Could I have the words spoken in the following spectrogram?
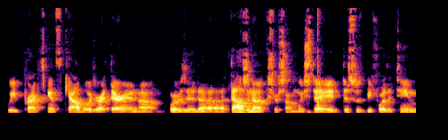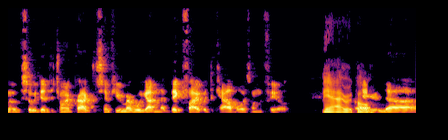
we practiced against the Cowboys right there in um, where was it, uh, Thousand Oaks or something. We stayed. This was before the team moved, so we did the joint practice. And if you remember, we got in that big fight with the Cowboys on the field. Yeah, I recall. And uh,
